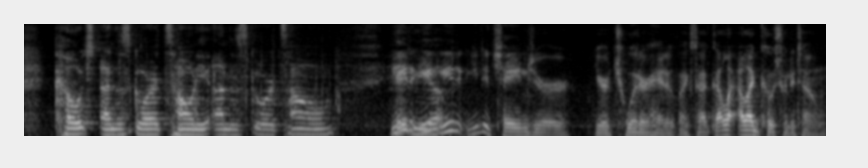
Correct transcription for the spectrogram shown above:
Coach underscore Tony underscore Tone. You need, you, you, you need to change your your Twitter handle. Like I like, I like Coach Tony Tone.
